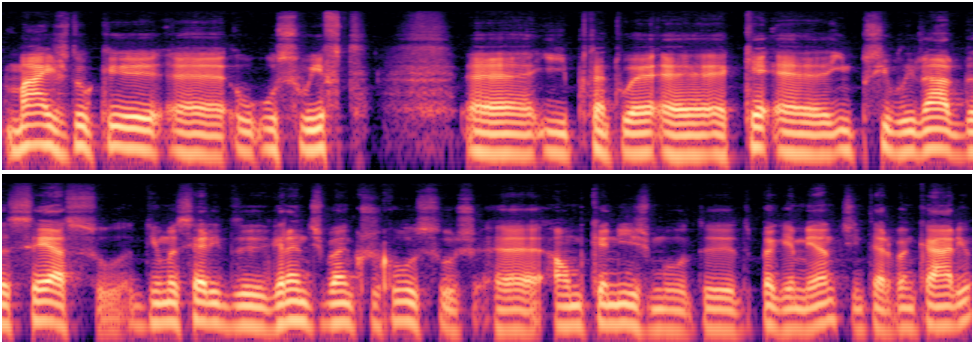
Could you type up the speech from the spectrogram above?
mais do que o, o SWIFT, Uh, e, portanto, a, a, a, impossibilidade de acesso de uma série de grandes bancos russos uh, ao mecanismo de, de, pagamentos interbancário,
